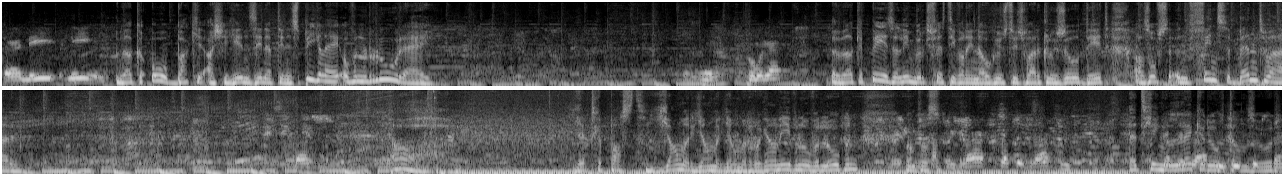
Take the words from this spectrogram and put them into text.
Eh, nee, 9. Welke O bak je als je geen zin hebt in een spiegelei of een roerij? Welke P Limburgs festival in augustus waar Clouseau deed alsof ze een Finse band waren? Oh. Je hebt gepast. Jammer, jammer, jammer. We gaan even overlopen. Want het, was, het ging lekker nogthans hoor.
